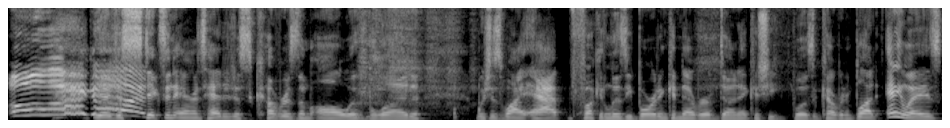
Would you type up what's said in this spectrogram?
Oh my god! Yeah, it just sticks in Aaron's head and just covers them all with blood, which is why App fucking Lizzie Borden could never have done it because she wasn't covered in blood. Anyways,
